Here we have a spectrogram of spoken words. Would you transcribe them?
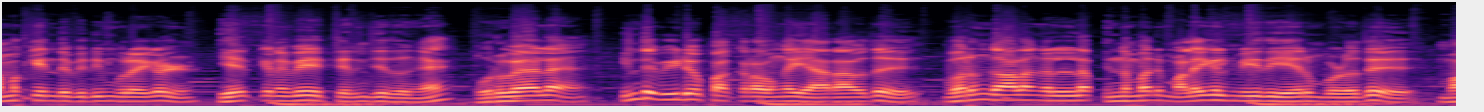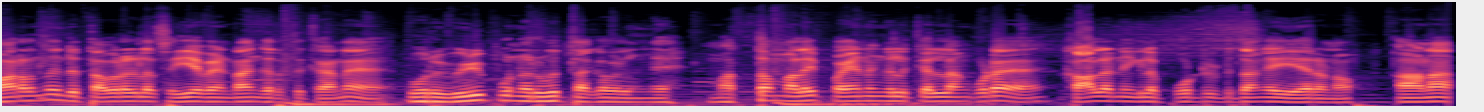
நமக்கு இந்த விதிமுறைகள் ஏற்கனவே தெரிஞ்சதுங்க. ஒருவேளை இந்த வீடியோ பார்க்குறவங்க யாராவது வருங்காலங்களில் இந்த மாதிரி மலைகள் மீது ஏறும் பொழுது மறந்து இந்த தவறுகளை செய்ய வேண்டாங்கிறதுக்கான ஒரு விழிப்புணர்வு தகவலுங்க. மற்ற மலை பயணங்களுக்கெல்லாம் கூட காலணிகளை போட்டுட்டு தாங்க ஏறணும். ஆனா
